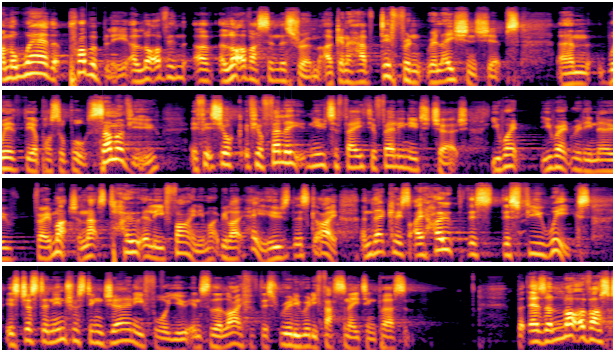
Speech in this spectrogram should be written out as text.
I'm aware that probably a lot of, in, a lot of us in this room are going to have different relationships um, with the Apostle Paul. Some of you, if, it's your, if you're fairly new to faith, you're fairly new to church, you won't, you won't really know very much, and that's totally fine. You might be like, hey, who's this guy? In that case, I hope this, this few weeks is just an interesting journey for you into the life of this really, really fascinating person. But there's a lot of us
